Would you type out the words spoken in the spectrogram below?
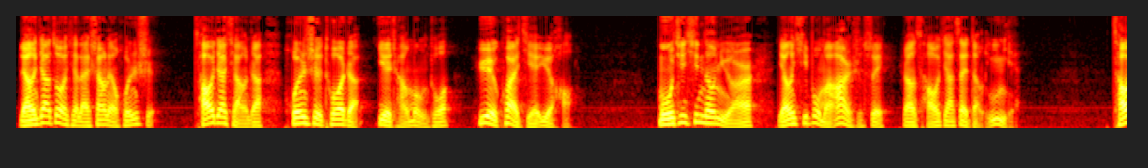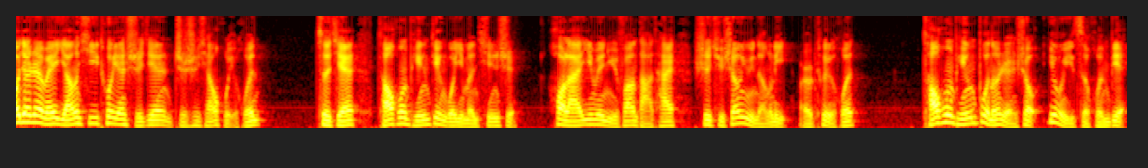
两家坐下来商量婚事。曹家想着婚事拖着，夜长梦多，越快结越好。母亲心疼女儿，杨希不满二十岁，让曹家再等一年。曹家认为杨希拖延时间只是想悔婚。此前，曹红平定过一门亲事，后来因为女方打胎失去生育能力而退婚。曹红平不能忍受又一次婚变。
